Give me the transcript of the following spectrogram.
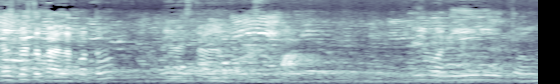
¿Te has puesto para la foto? Mira, está. Qué bonito.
